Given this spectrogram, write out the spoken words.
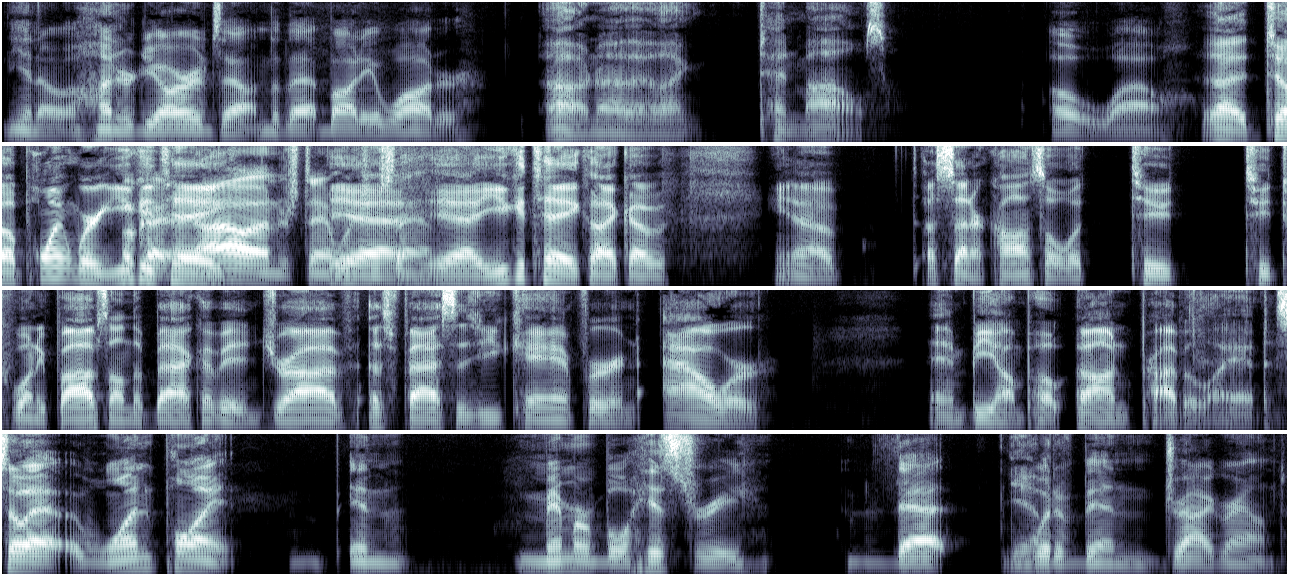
you know, hundred yards out into that body of water." oh no, they're like ten miles Oh wow! uh, to a point where you okay, could take I understand what yeah you're saying. yeah you could take like a you know a center console with two two twenty fives on the back of it and drive as fast as you can for an hour and be on on private land. So at one point in memorable history, that Yep. would have been dry ground.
